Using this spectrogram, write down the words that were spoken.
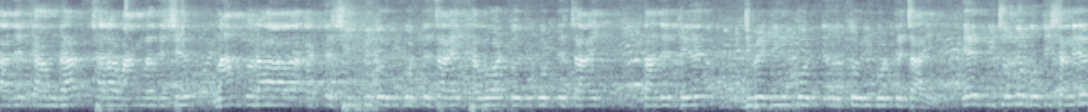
তাদেরকে আমরা সারা বাংলাদেশে নাম করা একটা শিল্পী তৈরি করতে চাই, খেলোয়াড় তৈরি করতে চাই, তাদেরকে ডিবেটিং তৈরি করতে চাই। এর পিছনে প্রতিষ্ঠানের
